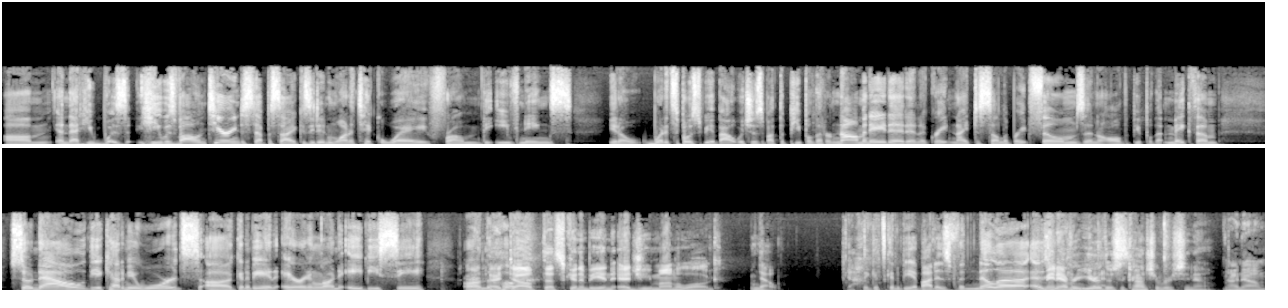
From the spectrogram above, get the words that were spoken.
Um, and that he was he was volunteering to step aside because he didn't want to take away from the evening's you know what it's supposed to be about, which is about the people that are nominated and a great night to celebrate films and all the people that make them. So now the Academy Awards uh, going to be an airing on ABC or I, on the I doubt that's going to be an edgy monologue. No, I think it's going to be about as vanilla as. I mean, you every can year get. there's a controversy now. I know.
